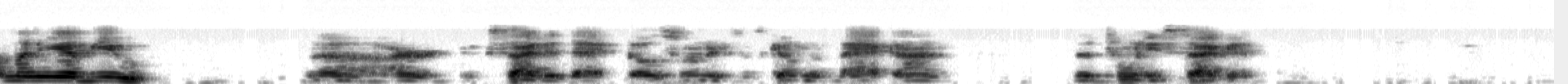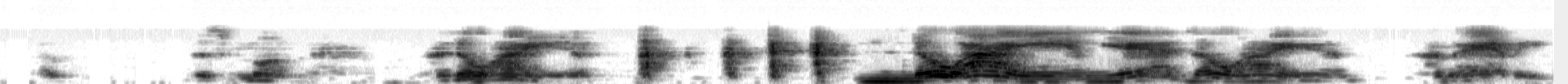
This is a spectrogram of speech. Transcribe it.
How many of you uh, are excited that Ghost Hunters is coming back on the 22nd of this month? I know I am. No, I am. Yeah, no, I am. I'm happy.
